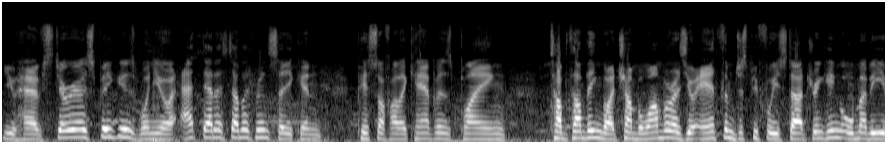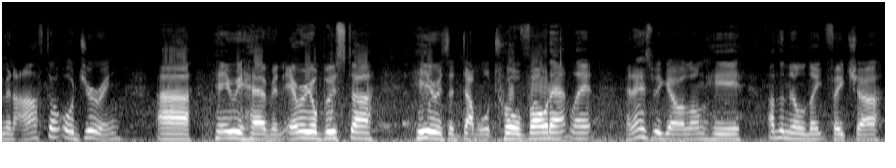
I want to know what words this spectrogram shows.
You have stereo speakers when you're at that establishment so you can piss off other campers playing Tub Thumping by Chumbawamba as your anthem just before you start drinking or maybe even after or during. Uh, here we have an aerial booster. Here is a double 12 volt outlet. And as we go along here, other little neat feature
